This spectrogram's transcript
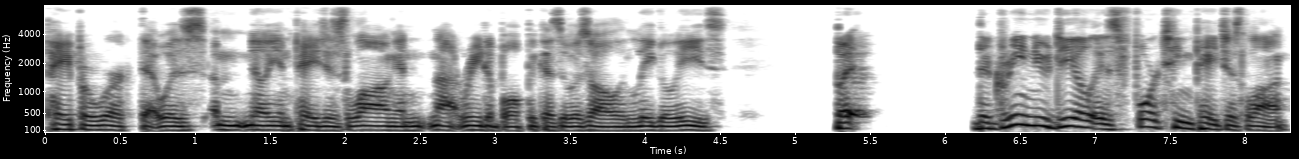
paperwork that was a million pages long and not readable because it was all in legalese. But the Green New Deal is 14 pages long.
